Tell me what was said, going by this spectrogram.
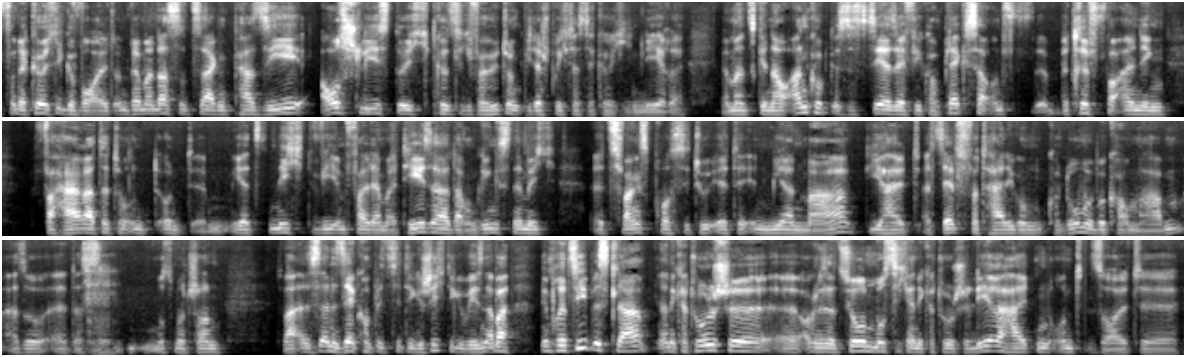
von der Kirche gewollt. Und wenn man das sozusagen per se ausschließt durch künstliche Verhütung, widerspricht das der kirchlichen Lehre. Wenn man es genau anguckt, ist es sehr, sehr viel komplexer und betrifft vor allen Dingen Verheiratete und, und ähm, jetzt nicht wie im Fall der Malteser, darum ging es nämlich, äh, Zwangsprostituierte in Myanmar, die halt als Selbstverteidigung Kondome bekommen haben. Also äh, das mhm. muss man schon, es ist eine sehr komplizierte Geschichte gewesen. Aber im Prinzip ist klar, eine katholische äh, Organisation muss sich an die katholische Lehre halten und sollte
